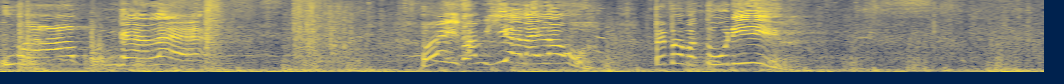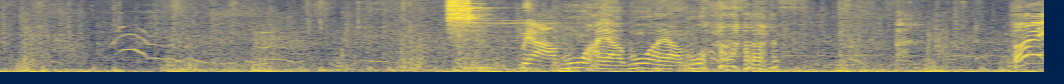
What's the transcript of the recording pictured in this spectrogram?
กูพาแค่นั้นแหละเฮ้ยทำเฮียอะไรเรา ไปเปิดประตูดิอย่ามั่วอย่ามั่วอย่ามั่ว เฮ้ย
